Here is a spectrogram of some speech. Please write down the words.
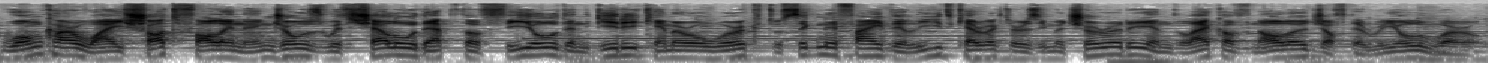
Wong Kar Wai shot Fallen Angels with shallow depth of field and giddy camera work to signify the lead character's immaturity and lack of knowledge of the real world.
